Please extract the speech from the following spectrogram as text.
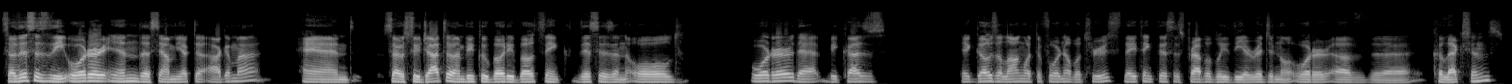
So this is the order in the Samyukta Agama. And so Sujato and Bhikkhu Bodhi both think this is an old order that because it goes along with the Four Noble Truths, they think this is probably the original order of the collections.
